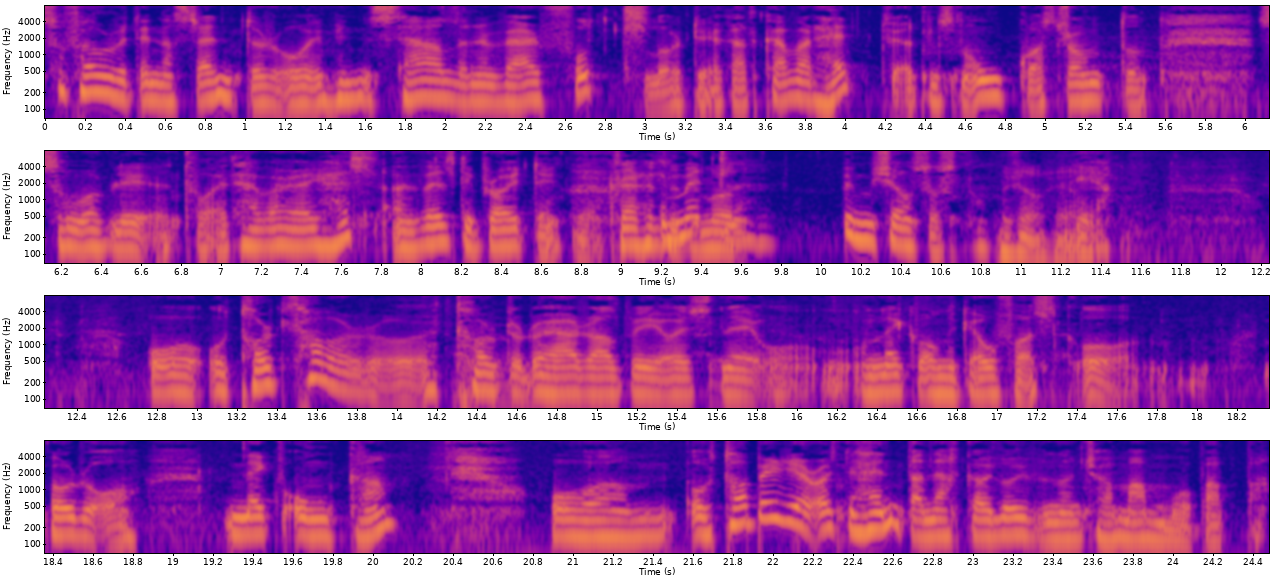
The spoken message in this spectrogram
så får vi inn av strent, og jeg minnes salene var fotlort, jeg vet hva var hent ved en sånn unge av strenten, som var blitt tvøyt. Det var en veldig brøyting. Ja, hva heldig du møter? Umkjønnsåsen. Umkjønnsåsen, ja. ja og og tårt har tårt og her alt vi og og og nekk var nekk folk og var då nek onka och och ta börjar att hända nekka i løyven och tja mamma och pappa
